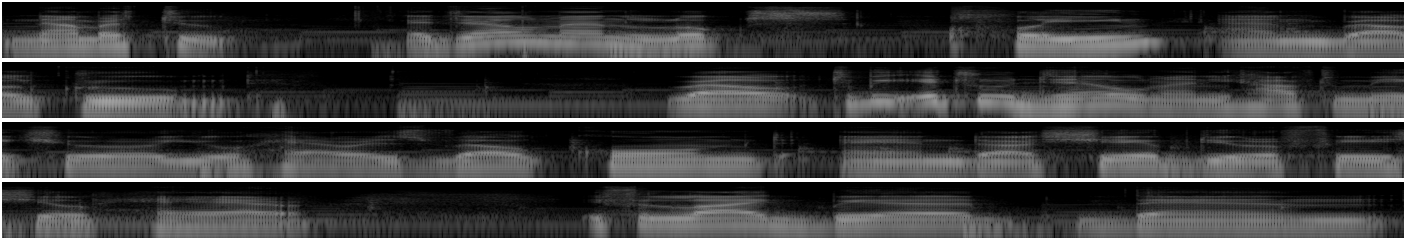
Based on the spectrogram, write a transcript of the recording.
Number two, a gentleman looks clean and well groomed. Well, to be a true gentleman, you have to make sure your hair is well combed and uh, shaved your facial hair. If you like beard, then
